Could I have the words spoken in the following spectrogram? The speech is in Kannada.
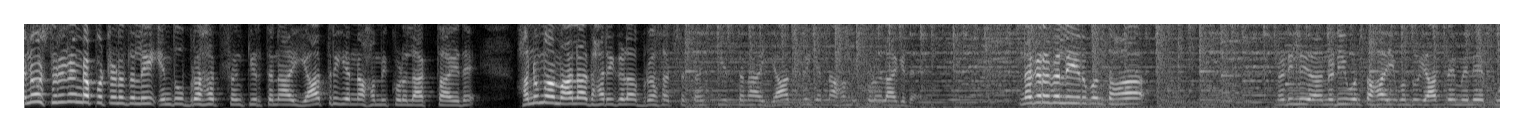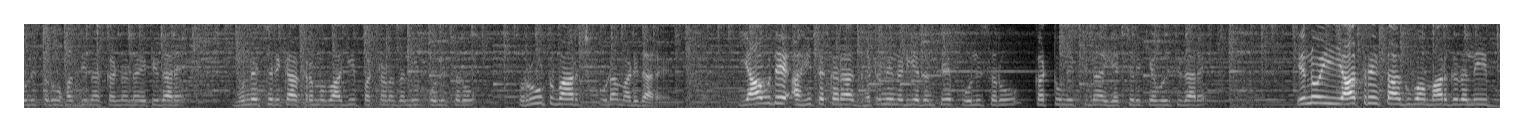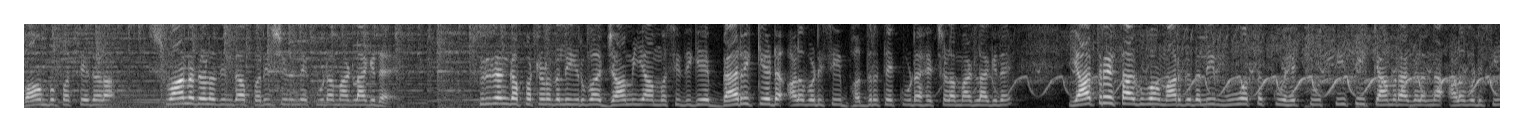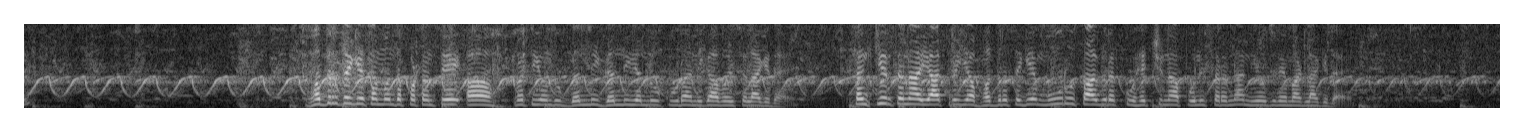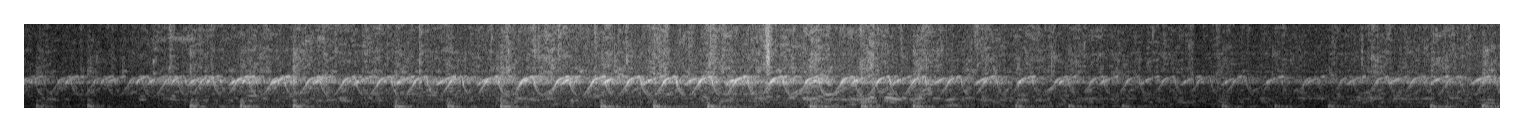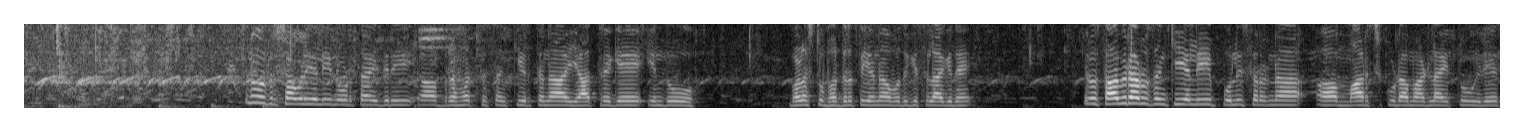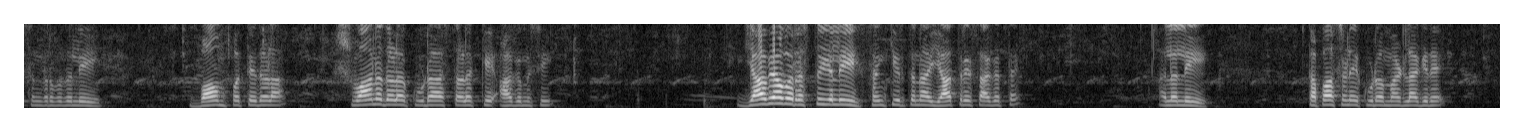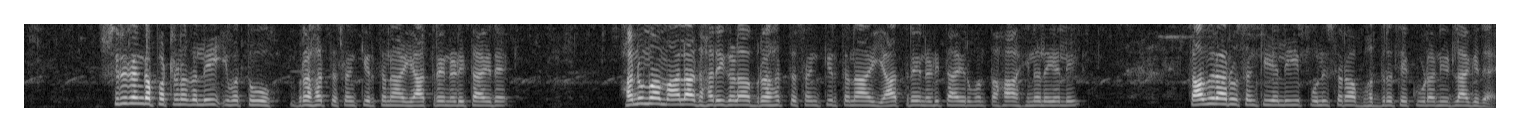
ಇನ್ನು ಶ್ರೀರಂಗಪಟ್ಟಣದಲ್ಲಿ ಇಂದು ಬೃಹತ್ ಸಂಕೀರ್ತನ ಯಾತ್ರೆಯನ್ನು ಹಮ್ಮಿಕೊಳ್ಳಲಾಗ್ತಾ ಇದೆ. ಹನುಮ ಮಾಲಾಧಾರಿಗಳ ಬೃಹತ್ ಸಂಕೀರ್ತನ ಯಾತ್ರೆಯನ್ನು ಹಮ್ಮಿಕೊಳ್ಳಲಾಗಿದೆ. ನಗರದಲ್ಲಿ ಇರುವಂತಹ ನಡಿಲಿ, ನಡೆಯುವಂತಹ ಈ ಒಂದು ಯಾತ್ರೆ ಮೇಲೆ ಪೊಲೀಸರು ಹದ್ದಿನ ಕಣ್ಣನ್ನು ಇಟ್ಟಿದ್ದಾರೆ. ಮುನ್ನೆಚ್ಚರಿಕಾ ಕ್ರಮವಾಗಿ ಪಟ್ಟಣದಲ್ಲಿ ಪೊಲೀಸರು ರೂಟ್ ಮಾರ್ಚ್ ಕೂಡ ಮಾಡಿದ್ದಾರೆ. ಯಾವುದೇ ಅಹಿತಕರ ಘಟನೆ ನಡೆಯದಂತೆ ಪೊಲೀಸರು ಕಟ್ಟುನಿಟ್ಟಿನ ಎಚ್ಚರಿಕೆ ವಹಿಸಿದ್ದಾರೆ. ಇನ್ನು ಈ ಯಾತ್ರೆ ಸಾಗುವ ಮಾರ್ಗದಲ್ಲಿ ಬಾಂಬ್ ಪತ್ತೆ ದಳ ಶ್ವಾನದಳದಿಂದ ಪರಿಶೀಲನೆ ಕೂಡ ಮಾಡಲಾಗಿದೆ. ಶ್ರೀರಂಗಪಟ್ಟಣದಲ್ಲಿ ಇರುವ ಜಾಮಿಯಾ ಮಸೀದಿಗೆ ಬ್ಯಾರಿಕೇಡ್ ಅಳವಡಿಸಿ ಭದ್ರತೆ ಕೂಡ ಹೆಚ್ಚಳ ಮಾಡಲಾಗಿದೆ. ಯಾತ್ರೆ ಸಾಗುವ ಮಾರ್ಗದಲ್ಲಿ ಮೂವತ್ತಕ್ಕೂ ಹೆಚ್ಚು ಸಿಸಿ ಕ್ಯಾಮೆರಾಗಳನ್ನು ಅಳವಡಿಸಿ ಭದ್ರತೆಗೆ ಸಂಬಂಧಪಟ್ಟಂತೆ ಪ್ರತಿಯೊಂದು ಗಲ್ಲಿ ಗಲ್ಲಿಯಲ್ಲೂ ಕೂಡ ನಿಗಾ ವಹಿಸಲಾಗಿದೆ. ಸಂಕೀರ್ತನಾ ಯಾತ್ರೆಯ ಭದ್ರತೆಗೆ ಮೂರು ಸಾವಿರಕ್ಕೂ ಹೆಚ್ಚಿನ ಪೊಲೀಸರನ್ನು ನಿಯೋಜನೆ ಮಾಡಲಾಗಿದೆ. ಇನ್ನು ದೃಶ್ಯಾವಳಿಯಲ್ಲಿ ನೋಡ್ತಾ ಇದ್ದೀರಿ ಬೃಹತ್ ಸಂಕೀರ್ತನಾ ಯಾತ್ರೆಗೆ ಇಂದು ಬಹಳಷ್ಟು ಭದ್ರತೆಯನ್ನು ಒದಗಿಸಲಾಗಿದೆ. ಇನ್ನು ಸಾವಿರಾರು ಸಂಖ್ಯೆಯಲ್ಲಿ ಪೊಲೀಸರನ್ನು ಮಾರ್ಚ್ ಕೂಡ ಮಾಡಲಾಯಿತು. ಇದೇ ಸಂದರ್ಭದಲ್ಲಿ ಬಾಂಬ್ ಪತ್ತೆ ದಳ ಶ್ವಾನದಳ ಕೂಡ ಸ್ಥಳಕ್ಕೆ ಆಗಮಿಸಿ. ಯಾವ್ಯಾವ ರಸ್ತೆಯಲ್ಲಿ ಸಂಕೀರ್ತನ ಯಾತ್ರೆ ಸಾಗತ್ತೆ? ಅಲ್ಲಲ್ಲಿ ತಪಾಸಣೆ ಕೂಡ ಮಾಡಲಾಗಿದೆ. ಶ್ರೀರಂಗಪಟ್ಟಣದಲ್ಲಿ ಇವತ್ತು ಬೃಹತ್ ಸಂಕೀರ್ತನ ಯಾತ್ರೆ ನಡೀತಾ ಇದೆ. ಹನುಮ ಮಾಲಾಧಾರಿಗಳ ಬೃಹತ್ ಸಂಕೀರ್ತನಾ ಯಾತ್ರೆ ನಡೀತಾ ಇರುವಂತಹ ಹಿನ್ನೆಲೆಯಲ್ಲಿ ಸಾವಿರಾರು ಸಂಖ್ಯೆಯಲ್ಲಿ ಪೊಲೀಸರ ಭದ್ರತೆ ಕೂಡ ನೀಡಲಾಗಿದೆ.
